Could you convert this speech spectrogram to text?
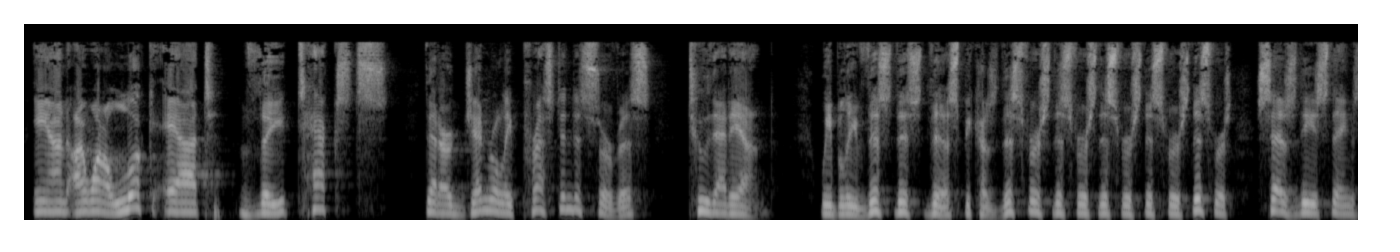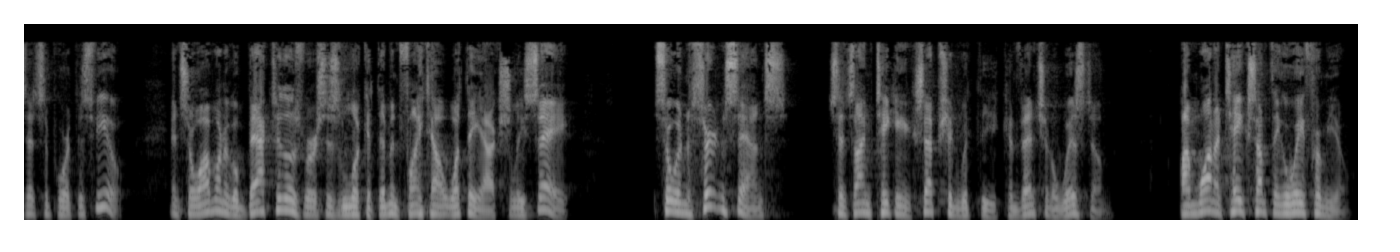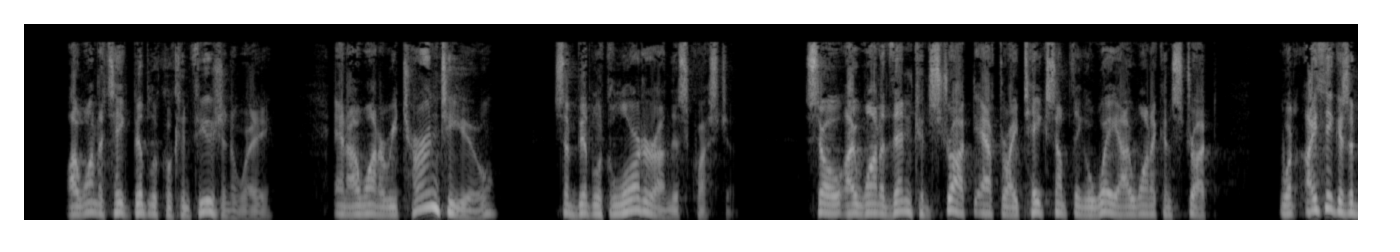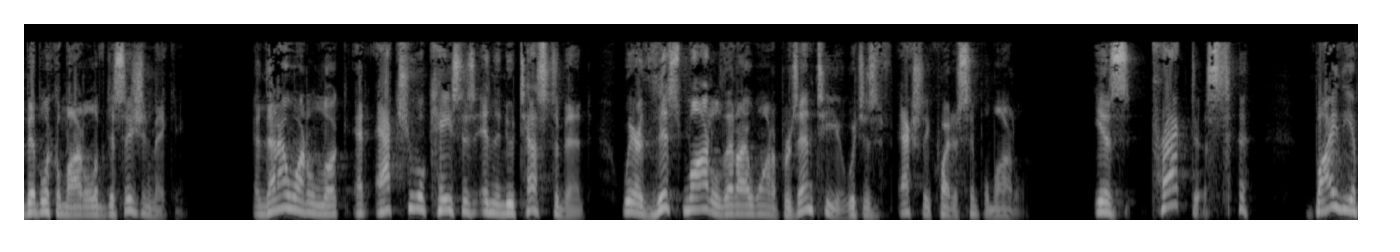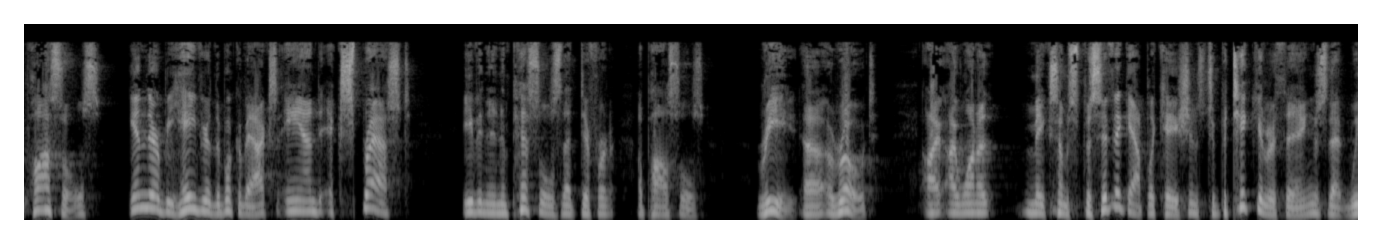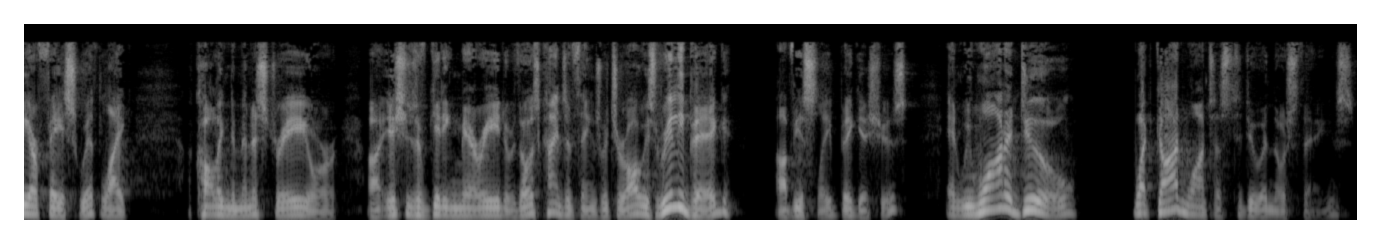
And I want to look at the texts that are generally pressed into service to that end we believe this, this, this, because this verse, this verse, this verse, this verse, this verse says these things that support this view. And so I want to go back to those verses and look at them and find out what they actually say. So, in a certain sense, since I'm taking exception with the conventional wisdom, I want to take something away from you. I want to take biblical confusion away, and I want to return to you some biblical order on this question. So I want to then construct, after I take something away, I want to construct what I think is a biblical model of decision making. And then I want to look at actual cases in the New Testament where this model that I want to present to you, which is actually quite a simple model, is practiced by the apostles in their behavior in the book of Acts and expressed even in epistles that different apostles read, uh, wrote. I, I want to make some specific applications to particular things that we are faced with, like calling to ministry or uh, issues of getting married or those kinds of things, which are always really big, obviously, big issues. And we want to do what God wants us to do in those things.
